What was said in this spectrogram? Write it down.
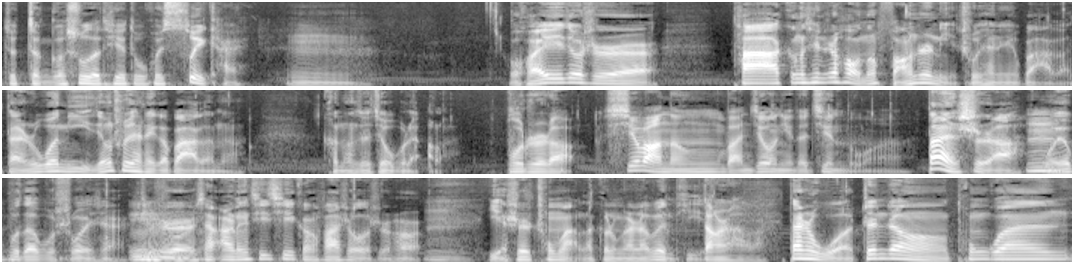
就整个树的贴图会碎开。嗯，我怀疑就是它更新之后能防止你出现这个 bug，但如果你已经出现这个 bug 呢，可能就救不了了。不知道，希望能挽救你的进度啊。但是啊，嗯我又不得不说一下，嗯就是像二零七七刚发售的时候，嗯，也是充满了各种各样的问题。当然了，但是我真正通关，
